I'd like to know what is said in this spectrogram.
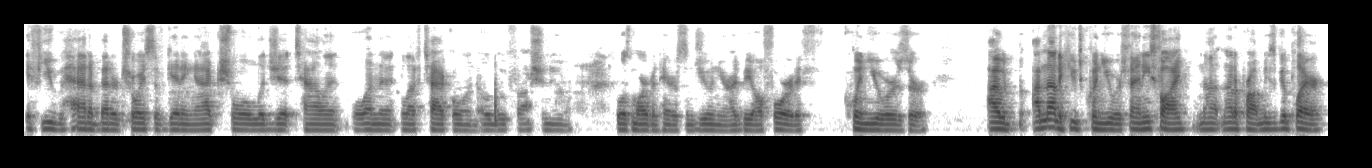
if you had a better choice of getting actual legit talent, one at left tackle and Olu Fashanu, as well as Marvin Harrison Jr., I'd be all for it. If Quinn Ewers or I would, I'm not a huge Quinn Ewers fan. He's fine, not not a problem. He's a good player,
